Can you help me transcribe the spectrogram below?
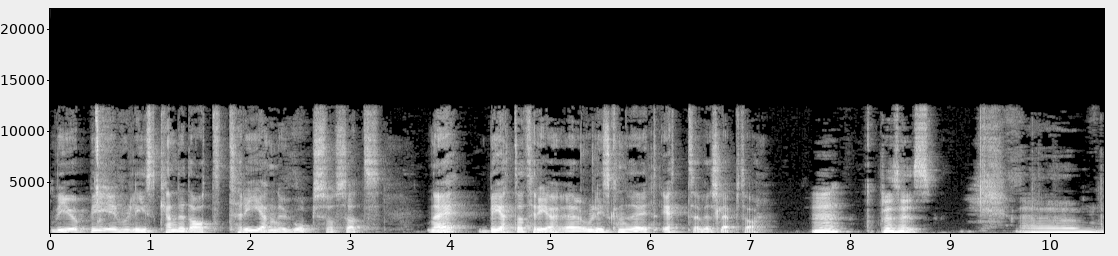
Vi är uppe i release-kandidat 3 nu också så att Nej, Beta 3. Eh, release Candidate 1 är väl släppt va? Mm, precis. Um,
